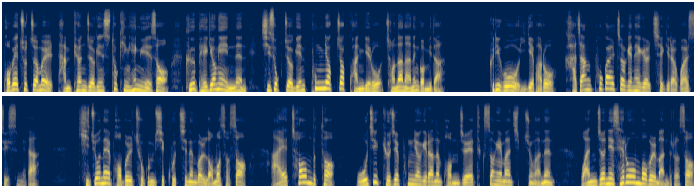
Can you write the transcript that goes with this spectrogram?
법의 초점을 단편적인 스토킹 행위에서 그 배경에 있는 지속적인 폭력적 관계로 전환하는 겁니다. 그리고 이게 바로 가장 포괄적인 해결책이라고 할 수 있습니다. 기존의 법을 조금씩 고치는 걸 넘어서서 아예 처음부터 오직 교제 폭력이라는 범죄의 특성에만 집중하는 완전히 새로운 법을 만들어서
